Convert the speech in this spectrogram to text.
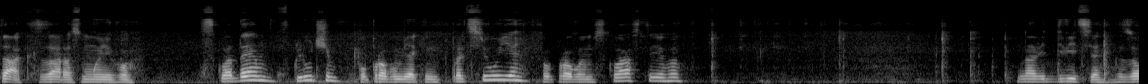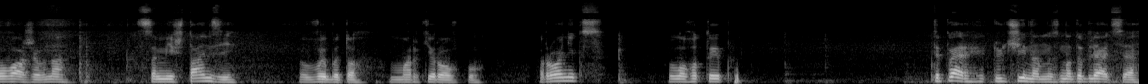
Так, зараз ми його складемо, включимо, попробуємо, як він працює, попробуємо скласти його. Навіть дивіться, зауважив на самій штанзі вибито маркіровку Ronix логотип. Тепер ключі нам знадобляться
